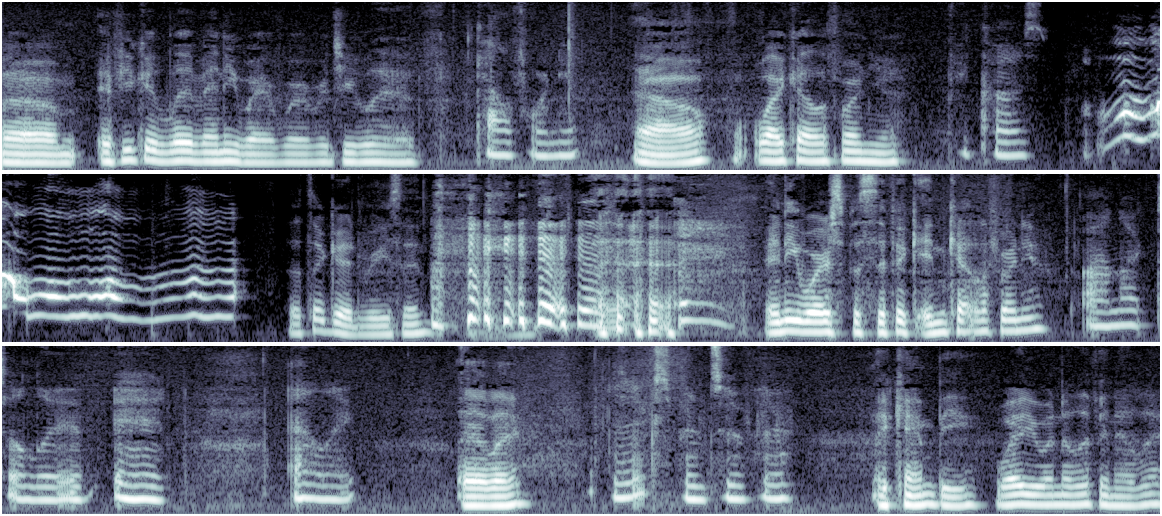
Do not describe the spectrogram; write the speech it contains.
um, if you could live anywhere, where would you live? California. Oh, why California? Because. That's a good reason. Anywhere specific in California? I like to live in LA. LA? Is it expensive there? It can be. Why do you want to live in LA?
